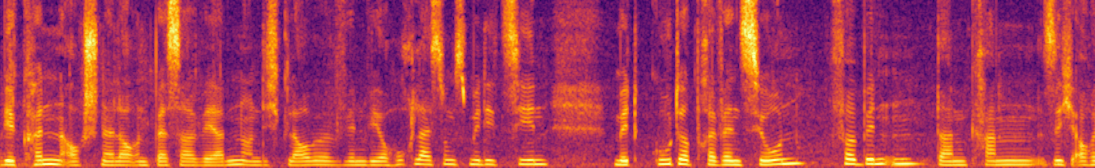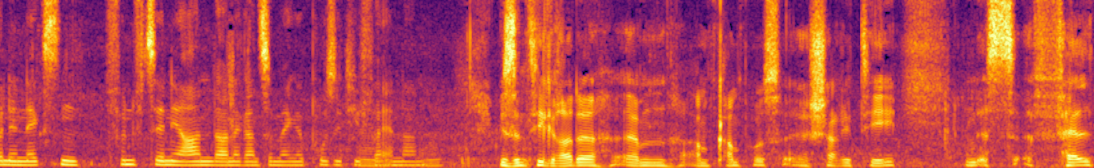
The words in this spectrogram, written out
wir können auch schneller und besser werden. Und ich glaube, wenn wir Hochleistungsmedizin mit guter Prävention verbinden, dann kann sich auch in den nächsten 15 Jahren da eine ganze Menge positiv verändern. Wir sind hier gerade ähm, am Campus äh, Charité und es fällt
